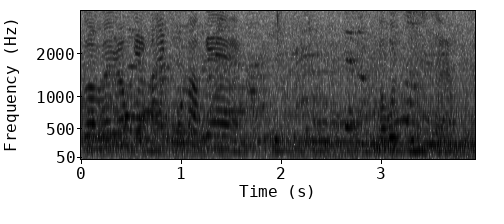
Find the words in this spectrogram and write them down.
그러면 이렇게 깔끔하게 먹을 수 있어요.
